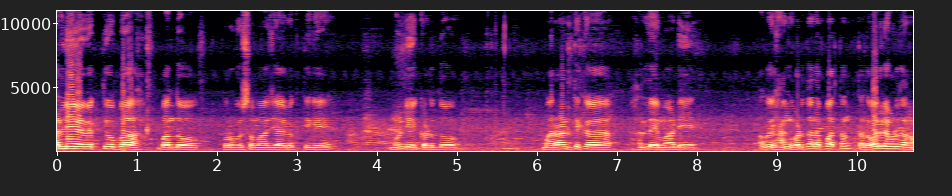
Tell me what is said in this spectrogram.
ಅಲ್ಲಿಯ ವ್ಯಕ್ತಿಯೊಬ್ಬ ಬಂದು ಕುರುಬ ಸಮಾಜ ವ್ಯಕ್ತಿಗೆ ಮುಂಡಿ ಕಡಿದು ಮಾರಣಾಂತಿಕ ಹಲ್ಲೆ ಮಾಡಿ, ಅದು ಹೆಂಗೆ ಹೊಡೆದಾನಪ್ಪ ಅಂತಂದು ತಲವಾರ್ಲೆ ಹೊಡೆದಾನ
